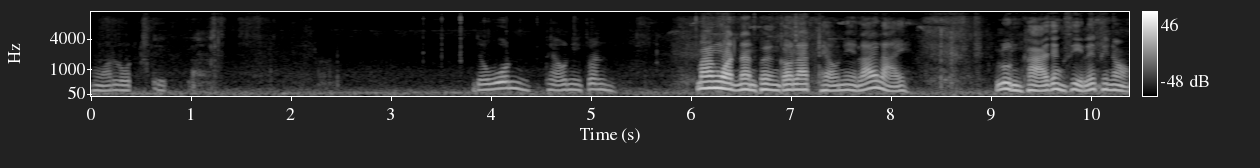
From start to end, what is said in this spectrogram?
หัวรถอีก เดี๋ยววนแถวนี้ก่อนมางวดนั่นเพิ่งก็ลัดแถวนี้หลายๆรุ่นขาจังสี่เลยพี่น้อง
